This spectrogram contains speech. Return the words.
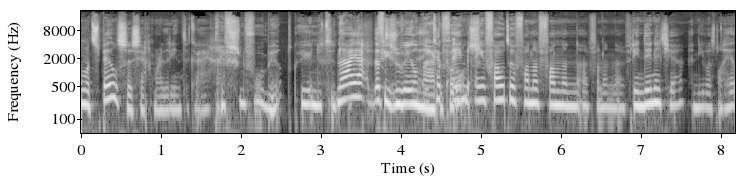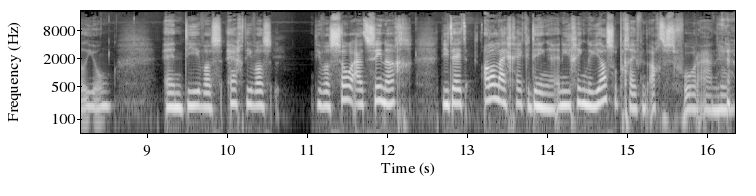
Om het speelse, zeg maar, erin te krijgen. Geef eens een voorbeeld. Kun je het Nou ja, dat, visueel maken ik heb voor een, ons? een foto van een, van, een, van een vriendinnetje. En die was nog heel jong. En die was echt, die was, die was zo uitzinnig. Die deed allerlei gekke dingen. En die ging de jas op een gegeven moment achterstevoren aandoen.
